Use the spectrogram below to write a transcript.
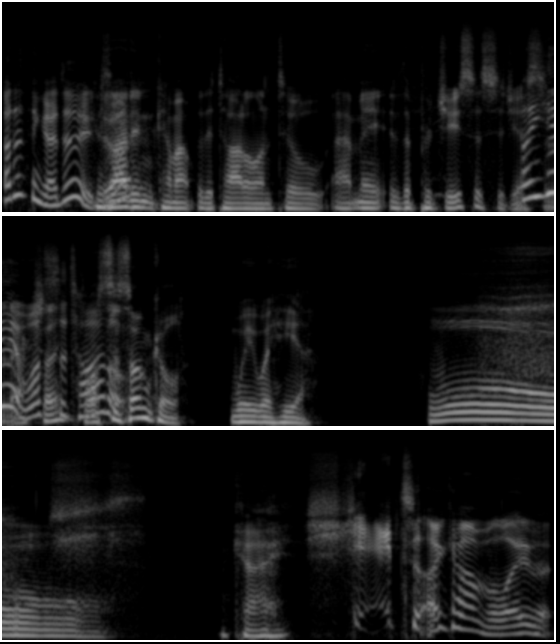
I don't think I do. Because do I didn't come up with the title until uh, me, the producer suggested. Oh yeah, it, what's the title? what's the song called? We were here. Whoa. Okay. Shit. I can't believe it.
